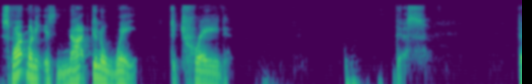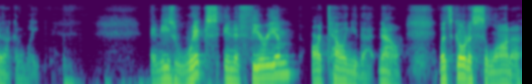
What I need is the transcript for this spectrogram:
Smart money is not going to wait to trade this. They're not going to wait. And these wicks in Ethereum are telling you that. Now, let's go to Solana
